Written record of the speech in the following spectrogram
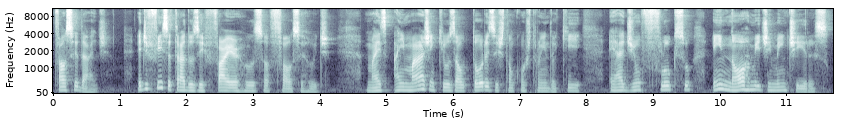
falsidade. É difícil traduzir Firehose of Falsehood, mas a imagem que os autores estão construindo aqui é a de um fluxo enorme de mentiras.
